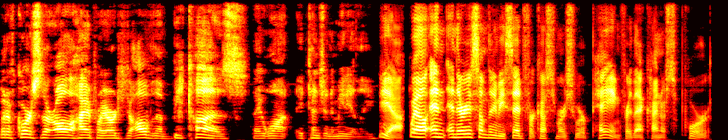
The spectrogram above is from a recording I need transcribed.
But of course, they're all a high priority to all of them because they want attention immediately. Yeah, well, and and there is something to be said for customers who are paying for that kind of support.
